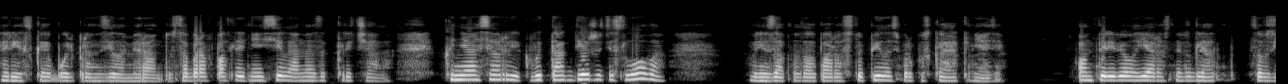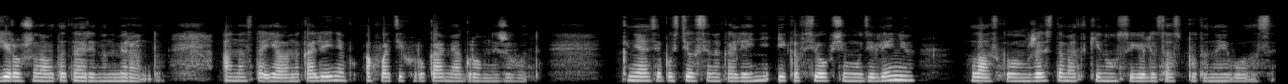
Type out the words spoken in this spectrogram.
Резкая боль пронзила Миранду. Собрав последние силы, она закричала. «Князь Арык, вы так держите слово?» Внезапно толпа расступилась, пропуская князя. Он перевел яростный взгляд со взъерошенного татарина на Миранду. Она стояла на коленях, охватив руками огромный живот. Князь опустился на колени и, ко всеобщему удивлению, ласковым жестом откинул с ее лица спутанные волосы.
